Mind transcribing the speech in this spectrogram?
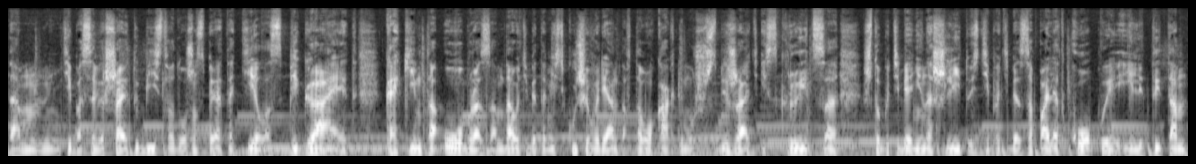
там, типа, совершает убийство, должен спрятать тело, сбегает каким-то образом, да, у тебя там есть куча вариантов того, как ты можешь сбежать и скрыться, чтобы тебя не нашли, то есть, типа, тебя запалят копы, или ты там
